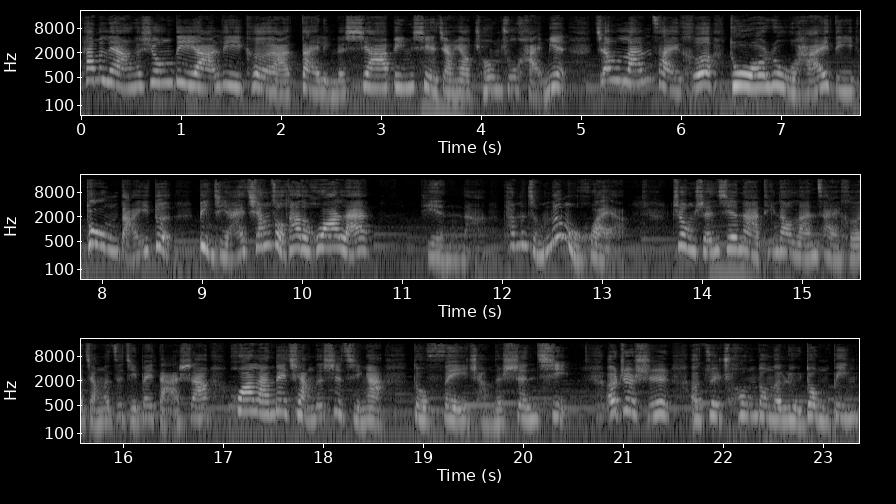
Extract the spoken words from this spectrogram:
他们两个兄弟、啊，立刻啊带领着虾兵蟹将要冲出海面，将蓝采和拖入海底，痛打一顿，并且还抢走他的花篮。天哪，他们怎么那么坏啊？众神仙呐、啊，听到蓝采和讲了自己被打伤、花篮被抢的事情啊，都非常的生气。而这时，呃，最冲动的吕洞宾，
